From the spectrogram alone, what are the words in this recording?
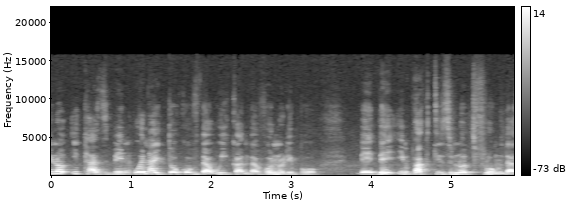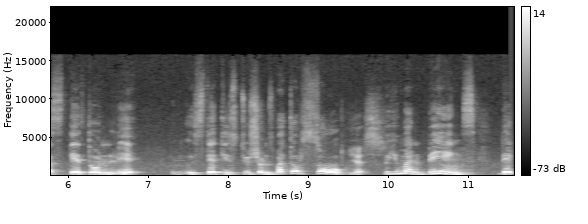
You know, it has been, when I talk of the weak and the vulnerable, the, the impact is not from the state only, state institutions, but also Yes. the human beings, the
